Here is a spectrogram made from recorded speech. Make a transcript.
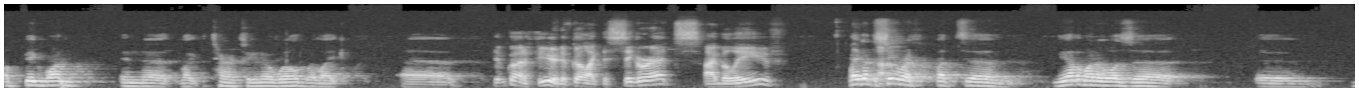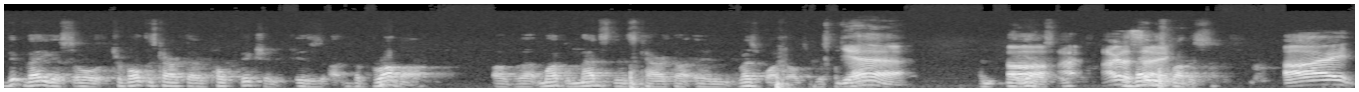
a big one in the like the Tarantino world where like uh, They've got a few. They've got like the cigarettes, I believe. they got the Uh. cigarette, but um, the other one was uh, uh, Vic Vegas or Travolta's character in Pulp Fiction is uh, the brother of uh, Michael Madsen's character in Reservoir Dogs. was. Yeah. and, Oh, yes, I, I gotta Vegas say, brothers. I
